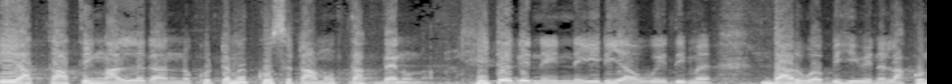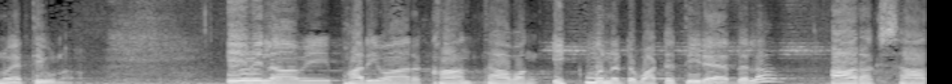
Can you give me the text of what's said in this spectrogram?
ඒ අත් අතින් අල්ල ගන්නකොටම කුසට අමුත්තක් දැනුණා. හිටගෙන ඉන්න ඉරියව්වේදීම දරුවා බිහි වෙන ලකුණු ඇති වුණා. ඒ වෙලාවේ පරිවාර කාන්තාවන් ඉක්මනට වටතිර ඇදලා ආරක්ෂා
